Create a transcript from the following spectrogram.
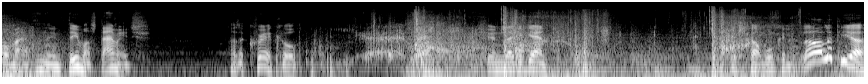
Oh man, didn't even do much damage. That was a critical. Shoot in the leg again. Just can't walk in it. Oh, look at you!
